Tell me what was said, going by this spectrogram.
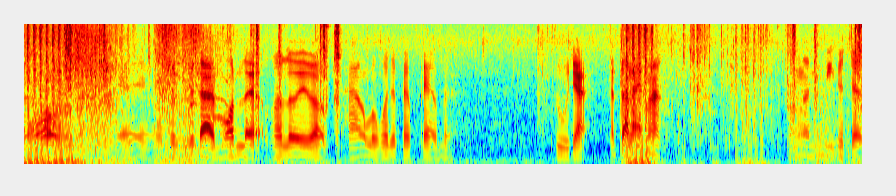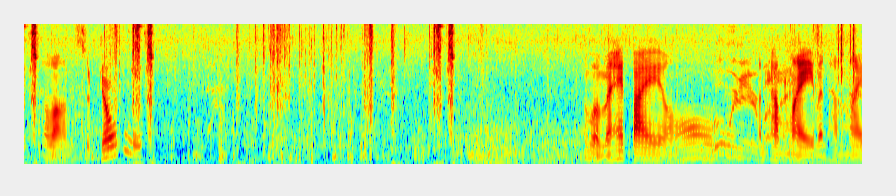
อ๋อนี่ไงมันเป็นกระดาษมอสแหละก็เลยแบบทางลงก็จะแปลกๆเลยดูจะอันตรายมากเพราะงั้นหมีก็จะระวังที่สุดโจ้มันเหมือนไม่ให้ไป อ๋อ มันทำใหม่ มันทำใหม่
